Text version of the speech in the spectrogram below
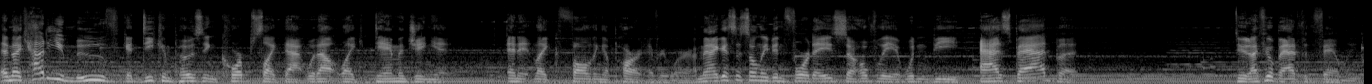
And like, how do you move a decomposing corpse like that without like damaging it and it like falling apart everywhere? I mean, I guess it's only been four days, so hopefully it wouldn't be as bad, but dude, I feel bad for the family,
